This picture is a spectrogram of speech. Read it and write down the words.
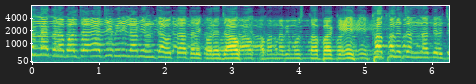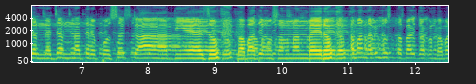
আল্লাহ তাআলা বলছে, এ জিবরিল আমিন, যাও জান্নাতের জন্য ভাইরা আমার নবী মুস্তাফা যখন বাবা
